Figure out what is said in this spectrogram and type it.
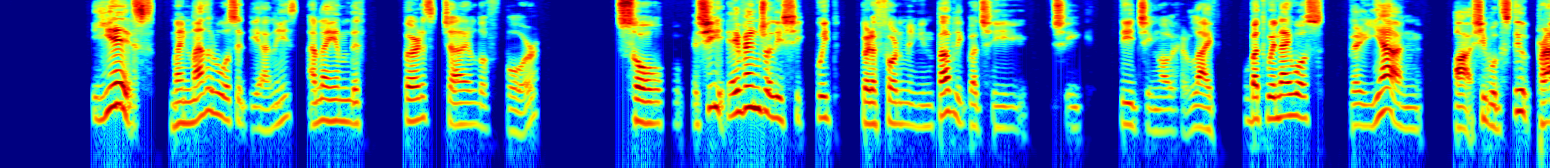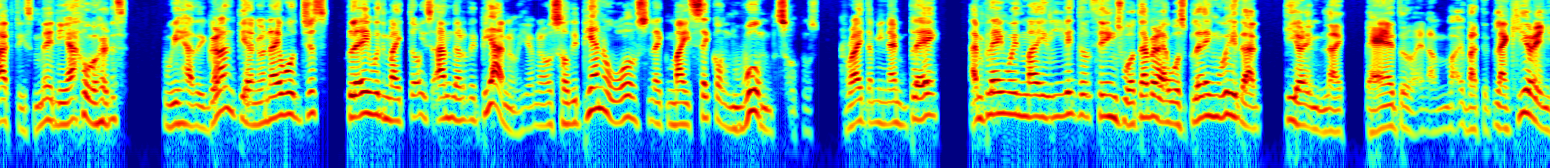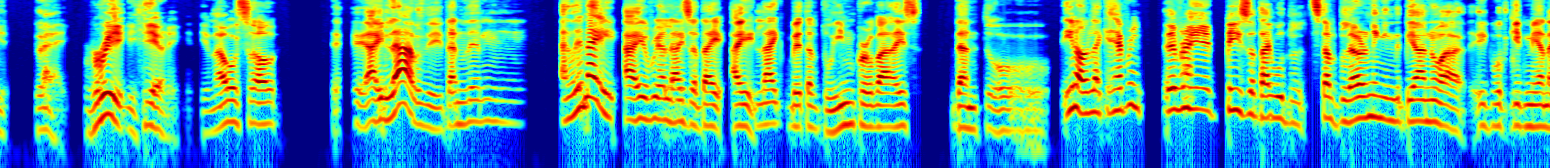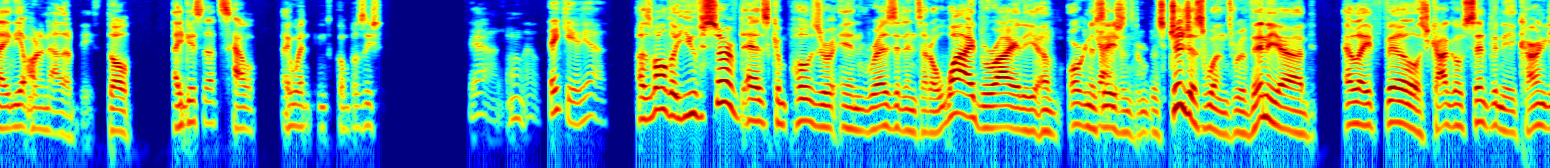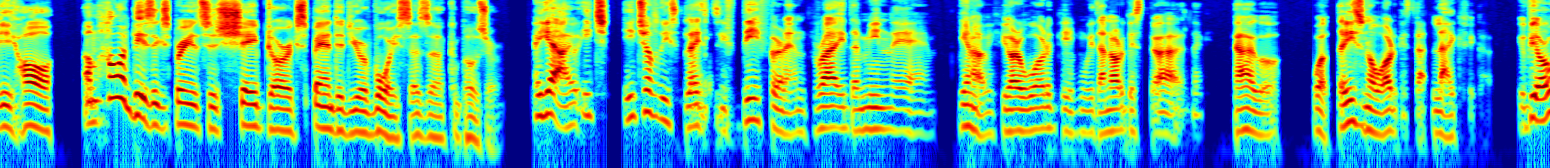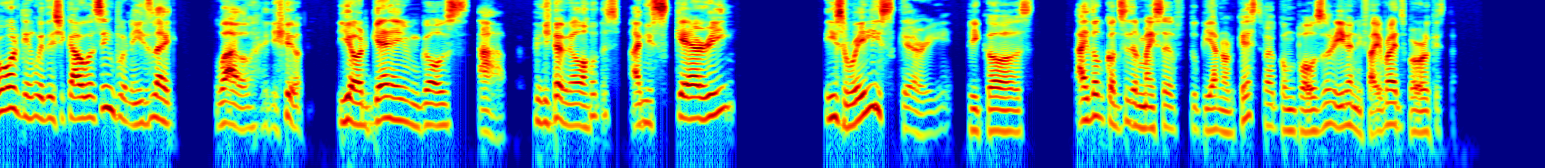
Yes. My mother was a pianist, and I am the first child of four. So she eventually she quit performing in public, but she she teaching all her life. But when I was very young, uh, she would still practice many hours. We had a oh, grand piano, and I would just play with my toys under the piano. You know, so the piano was like my second womb, so to speak. Right? I mean, I'm playing, I'm playing with my little things, whatever I was playing with, and hearing like better, and I'm, but like hearing it, like really hearing it. You know, so eh, eh, I loved it. And then, and then I, I realized that I, I like better to improvise than to, you know, like every, every piece that I would start learning in the piano, uh, it would give me an idea for another piece. So I guess that's how I went into composition. Yeah. Oh. Thank you. Yeah. Osvaldo, you've served as composer in residence at a wide variety of organizations yeah. and prestigious ones, Ravinia, LA Phil, Chicago Symphony, Carnegie Hall. Um, how have these experiences shaped or expanded your voice as a composer? Yeah, each each of these places is different, right? I mean, uh, you know, if you are working with an orchestra like Chicago, well, there is no orchestra like Chicago. If you're working with the Chicago Symphony, it's like, wow, you, your game goes up, you know, and it's scary. It's really scary because I don't consider myself to be an orchestral composer, even if I write for orchestra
